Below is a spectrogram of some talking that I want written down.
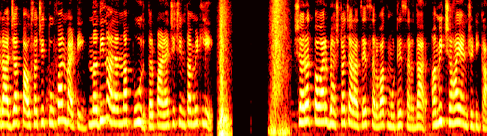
राज्यात पावसाची तुफान बॅटिंग नदी नाल्यांना पूर तर पाण्याची चिंता मिटली. शरद पवार भ्रष्टाचाराचे सर्वात मोठे सरदार अमित शहा यांची टीका.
